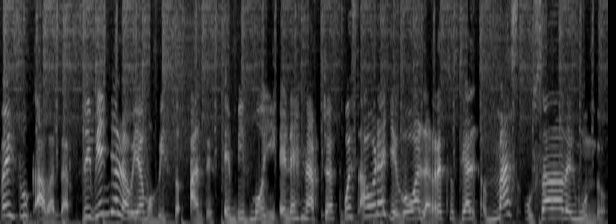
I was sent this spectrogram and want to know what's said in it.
Facebook Avatar. Si bien ya lo habíamos visto antes en Bitmoji, en Snapchat, pues ahora llegó a la red social más usada del mundo.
